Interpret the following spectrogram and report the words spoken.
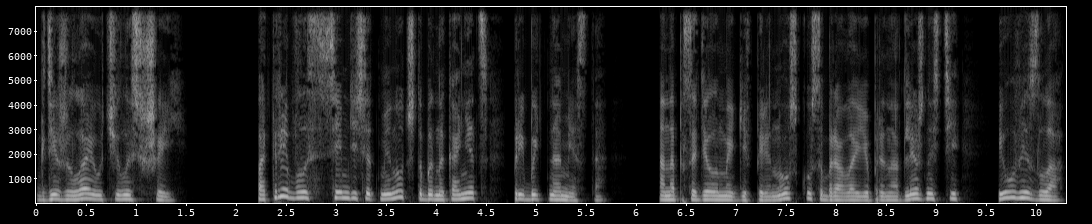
где жила и училась Шей. Потребовалось 70 минут, чтобы, наконец, прибыть на место. Она посадила Мэгги в переноску, собрала ее принадлежности и увезла.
